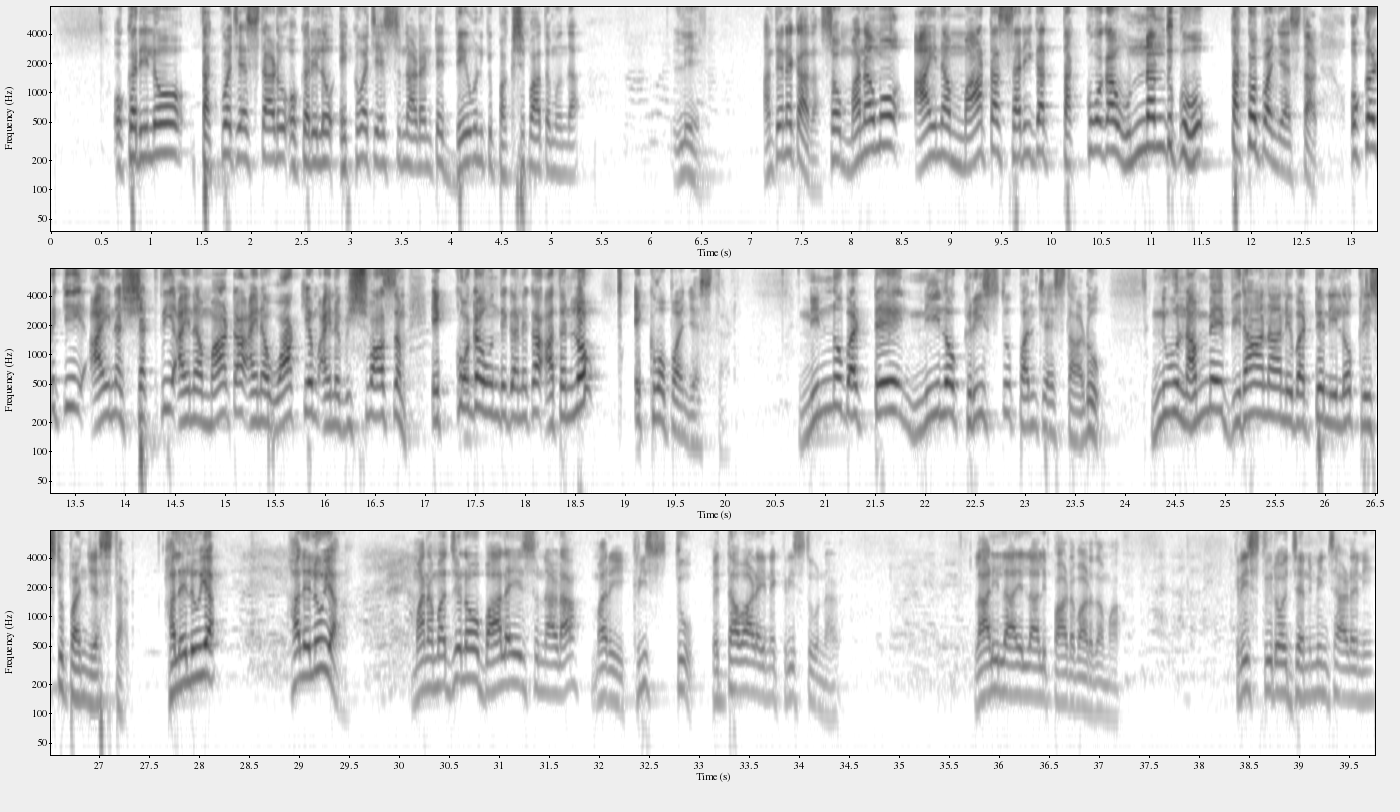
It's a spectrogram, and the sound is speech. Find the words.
ఒకరిలో తక్కువ చేస్తాడు ఒకరిలో ఎక్కువ చేస్తున్నాడంటే దేవునికి పక్షపాతం ఉందా? లేదు. అంతేనే కాదా? సో మనము ఆయన మాట సరిగా తక్కువగా ఉన్నందుకు తక్కువ పని చేస్తాడు. ఒకడికి ఆయన శక్తి ఆయన మాట ఆయన వాక్యం ఆయన విశ్వాసం ఎక్కువగా ఉంది కనుక అతనిలో ఎక్కువ పని చేస్తాడు. నిన్ను బట్టే నీలో క్రీస్తు పని చేస్తాడు. నువ్వు నమ్మే విధానాన్ని బట్టే నీలో క్రీస్తు పనిచేస్తాడు హలెలుయ హలెలుయ మన మధ్యలో బాలయేసు ఉన్నాడా మరి క్రీస్తు పెద్దవాడైన క్రీస్తు ఉన్నాడు. లాలి లాలి లాలి పాట పాడదామా? క్రీస్తు ఈరోజు జన్మించాడని.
